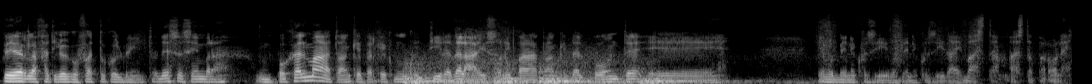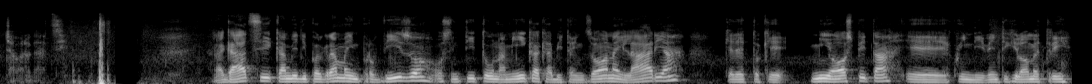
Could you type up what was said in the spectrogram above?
per la fatica che ho fatto col vento. Adesso sembra un po' calmato anche perché comunque tira da là, io sono riparato anche dal ponte e, e va bene così, va bene così, dai basta, basta parole, ciao ragazzi. Ragazzi, cambio di programma improvviso, ho sentito un'amica che abita in zona, Ilaria, che ha detto che mi ospita e quindi 20 km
